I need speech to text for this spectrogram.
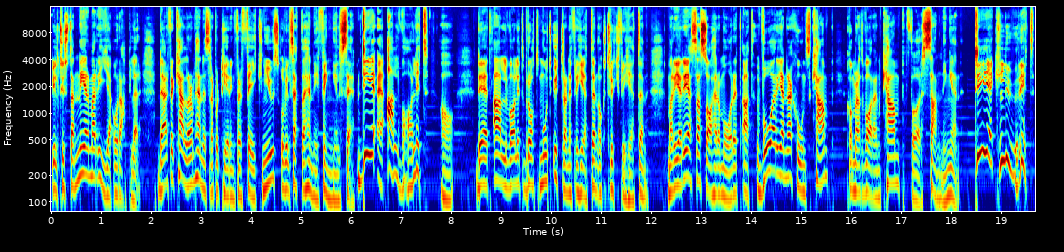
vill tysta ner Maria och Rappler. Därför kallar de hennes rapportering för fake news och vill sätta henne i fängelse. Det är allvarligt! Ja, det är ett allvarligt brott mot yttrandefriheten och tryckfriheten. Maria Reza sa häromåret att vår generations kamp kommer att vara en kamp för sanningen. Det är klurigt!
